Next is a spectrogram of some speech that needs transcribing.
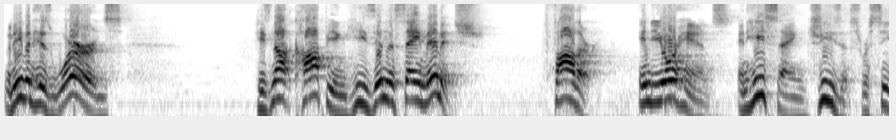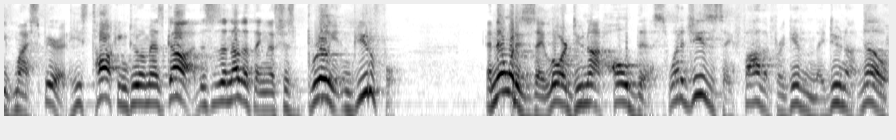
And even his words, he's not copying, he's in the same image. Father, into your hands. And he's saying, Jesus, receive my spirit. He's talking to him as God. This is another thing that's just brilliant and beautiful. And then what does he say? Lord, do not hold this. What did Jesus say? Father, forgive them. They do not know.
